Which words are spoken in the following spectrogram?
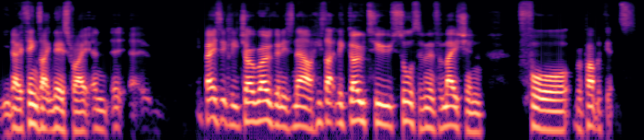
you know things like this, right? And uh, basically, Joe Rogan is now he's like the go-to source of information for Republicans,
